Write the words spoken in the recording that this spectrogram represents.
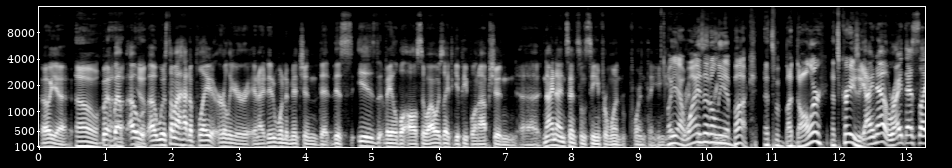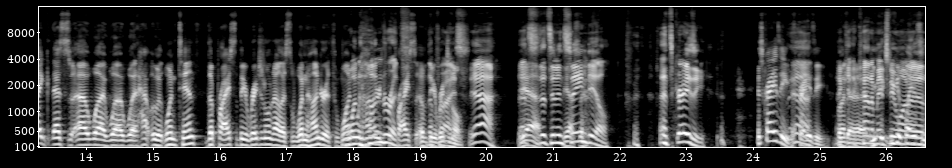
Oh yeah. Oh, But, but uh, oh, yeah. I was talking about how to play earlier, and I did want to mention that this is available. Also, I always like to give people an option: uh, ninety nine cents on Steam for one foreign one thing. you can oh yeah, why is that only for a buck? That's a, a dollar. That's crazy. Yeah, I know, right? That's like that's uh, what what what how, one tenth the price of the original. No, it's one hundredth one One hundredth the price of the, original. price. Yeah, that's Yeah. that's an Yeah, insane so- deal. that's crazy. It's crazy. It's Yeah. crazy. But it uh, kind of you makes me want play this in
